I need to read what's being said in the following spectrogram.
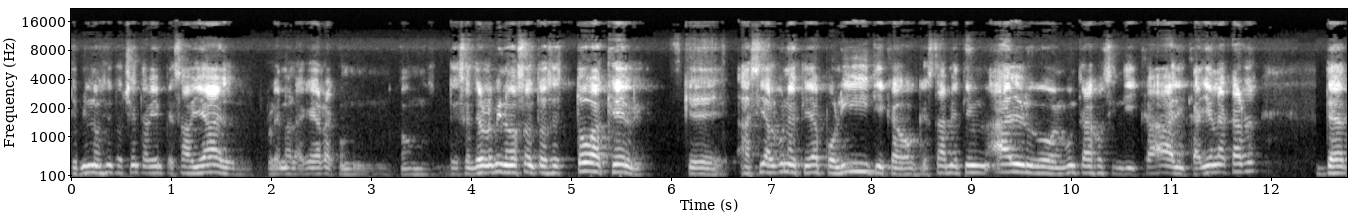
de, 1980 había empezado ya el problema de la guerra con, con, de Sendero Luminoso, entonces todo aquel que hacía alguna actividad política o que estaba metido en algo, en algún trabajo sindical y caía en la cárcel, de,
